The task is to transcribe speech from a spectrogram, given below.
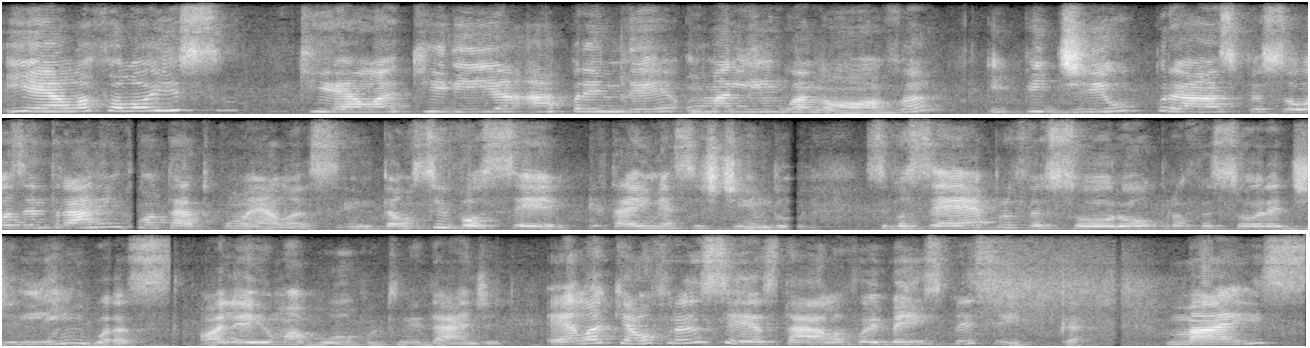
e ela falou isso, que ela queria aprender uma língua nova e pediu para as pessoas entrarem em contato com elas. Então, se você que está aí me assistindo, se você é professor ou professora de línguas, olha aí uma boa oportunidade. Ela quer o francês, tá? Ela foi bem específica. Mas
